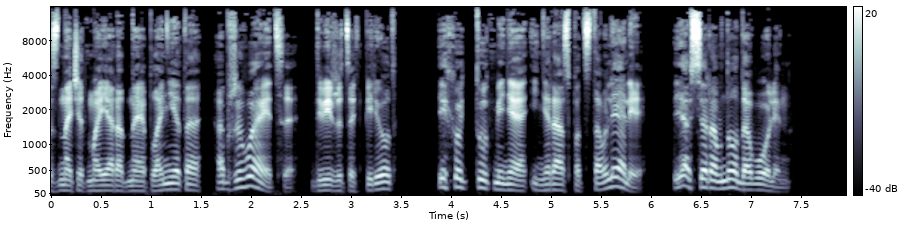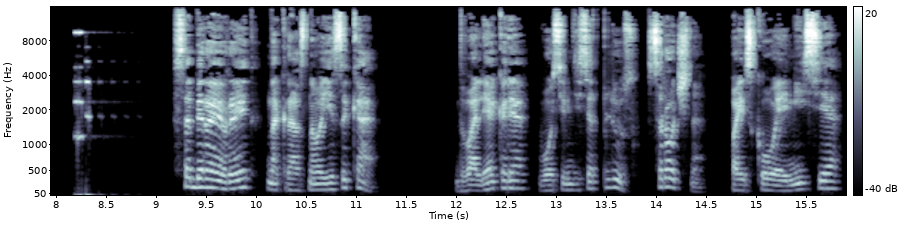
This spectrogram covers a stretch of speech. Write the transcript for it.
Значит, моя родная планета обживается, движется вперед, и хоть тут меня и не раз подставляли, я все равно доволен. Собираю рейд на красного языка. Два лекаря 80+, срочно. Поисковая миссия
